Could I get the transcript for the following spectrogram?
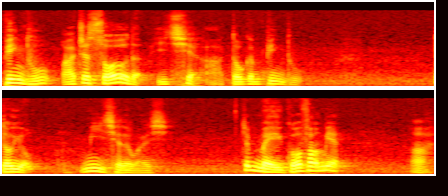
病毒啊，这所有的一切啊，都跟病毒都有密切的关系。这美国方面啊，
